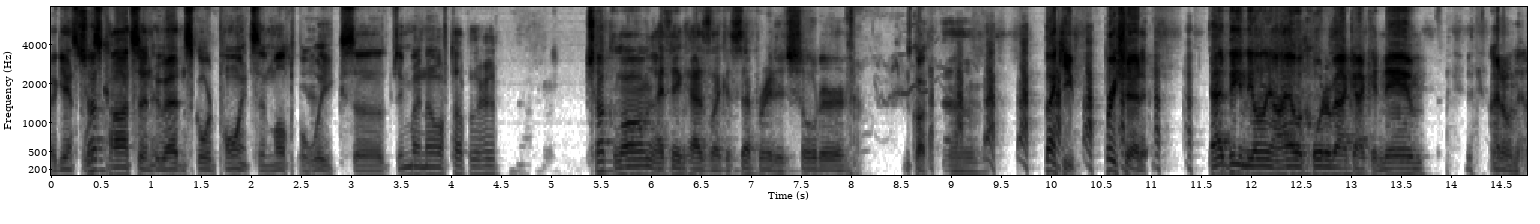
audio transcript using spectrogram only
against Chuck- Wisconsin, who hadn't scored points in multiple weeks. Uh, does anybody know off the top of their head? Chuck Long, I think, has like a separated shoulder. Okay. Um, Thank you. Appreciate it. that being the only Iowa quarterback I could name, I don't know.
